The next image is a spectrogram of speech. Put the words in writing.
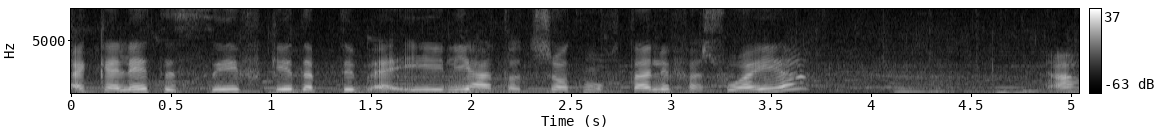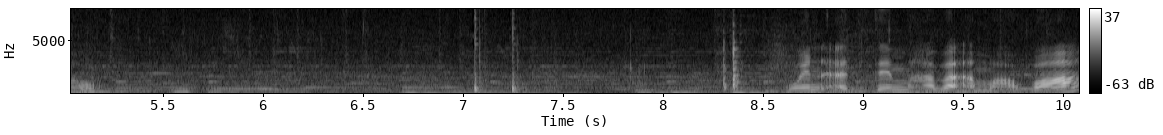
أكلات الصيف كده بتبقى إيه ليها تاتشات مختلفة شوية. أهو. ونقدمها بقى مع بعض.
